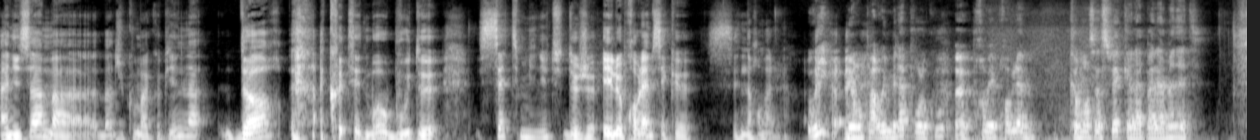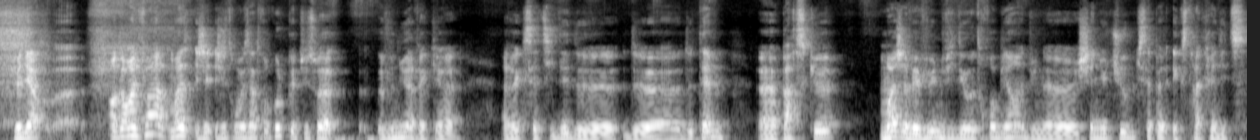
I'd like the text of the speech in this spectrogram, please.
Anissa, ma, bah, du coup, ma copine, là, dort à côté de moi au bout de 7 minutes de jeu. Et le problème, c'est que c'est normal. Oui, mais on parle. Oui, mais là pour le coup, euh, premier problème. Comment ça se fait qu'elle a pas la manette? Je veux dire, euh, encore une fois, moi j'ai trouvé ça trop cool que tu sois venu avec, euh, avec cette idée de, de, de thème parce que moi j'avais vu une vidéo trop bien d'une euh, chaîne YouTube qui s'appelle Extra Credits.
